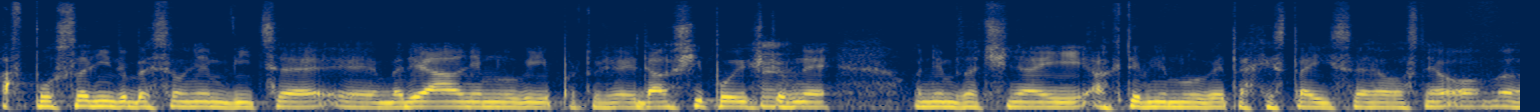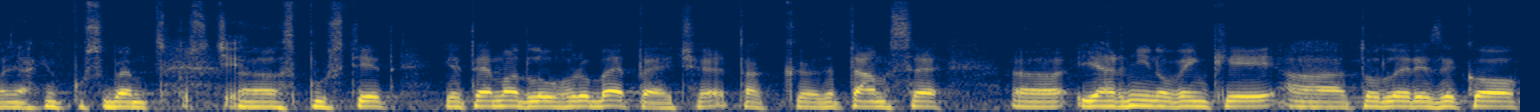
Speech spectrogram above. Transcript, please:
a v poslední době se o něm více mediálně mluví, protože i další pojišťovny hmm. o něm začínají aktivně mluvit a chystají se vlastně o, o nějakým způsobem spustit. Uh, spustit. Je téma dlouhodobé péče, tak zeptám se, uh, jarní novinky a tohle riziko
